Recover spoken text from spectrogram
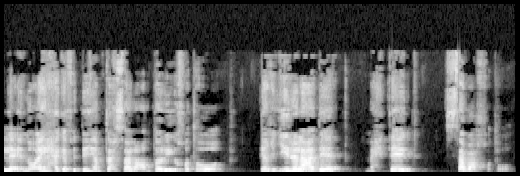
لأنه أي حاجة في الدنيا بتحصل عن طريق خطوات. تغيير العادات محتاج سبع خطوات.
